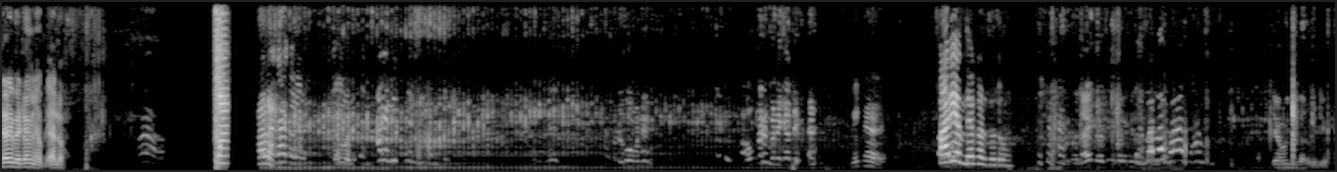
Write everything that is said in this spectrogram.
ડળી બેટો અમે આપણે. હાલો. પારી એમ દેખાડતો તું લાઈટ હતી લે હું કરું વિડિયો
